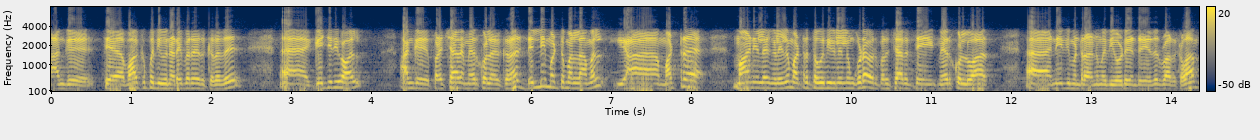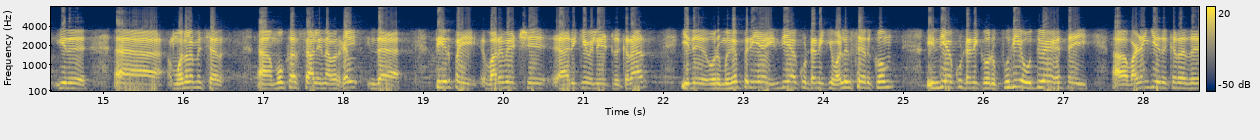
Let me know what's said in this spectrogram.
அங்கு தே- வாக்குப்பதிவு நடைபெற இருக்கிறது. கெஜ்ரிவால் அங்கு பிரச்சாரம் மேற்கொள்ள இருக்கிறார். டெல்லி மட்டுமல்லாமல் மற்ற மாநிலங்களிலும் மற்ற தொகுதிகளிலும் கூட அவர் பிரச்சாரத்தை மேற்கொள்வார். நீதிமன்ற அனுமதியோடு என்று எதிர்பார்க்கலாம். இது முதலமைச்சர் மு க ஸ்டாலின் அவர்கள் இந்த தீர்ப்பை வரவேற்று அறிக்கை வெளியிட்டிருக்கிறார். இது ஒரு மிகப்பெரிய இந்தியா கூட்டணிக்கு வலு சேர்க்கும். இந்தியா கூட்டணிக்கு ஒரு புதிய உத்வேகத்தை வழங்கி இருக்கிறது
